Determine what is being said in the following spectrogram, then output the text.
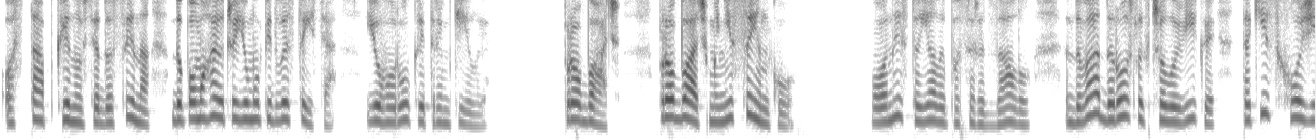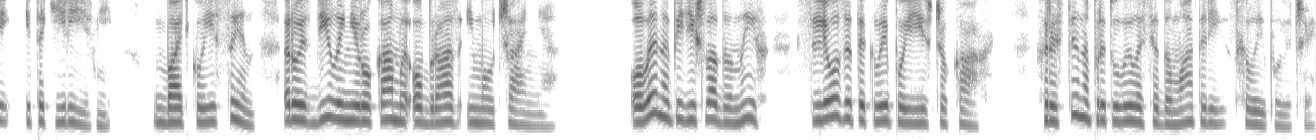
Остап кинувся до сина, допомагаючи йому підвестися. Його руки тремтіли. Пробач, пробач мені, синку. Вони стояли посеред залу, два дорослих чоловіки, такі схожі і такі різні, батько і син, розділені роками образ і мовчання. Олена підійшла до них, сльози текли по її щоках. Христина притулилася до матері, схлипуючи.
